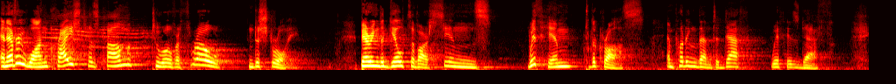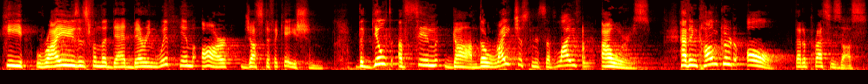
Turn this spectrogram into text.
and every one Christ has come to overthrow and destroy, bearing the guilt of our sins with him to the cross and putting them to death with his death. He rises from the dead, bearing with him our justification the guilt of sin gone, the righteousness of life ours. Having conquered all that oppresses us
